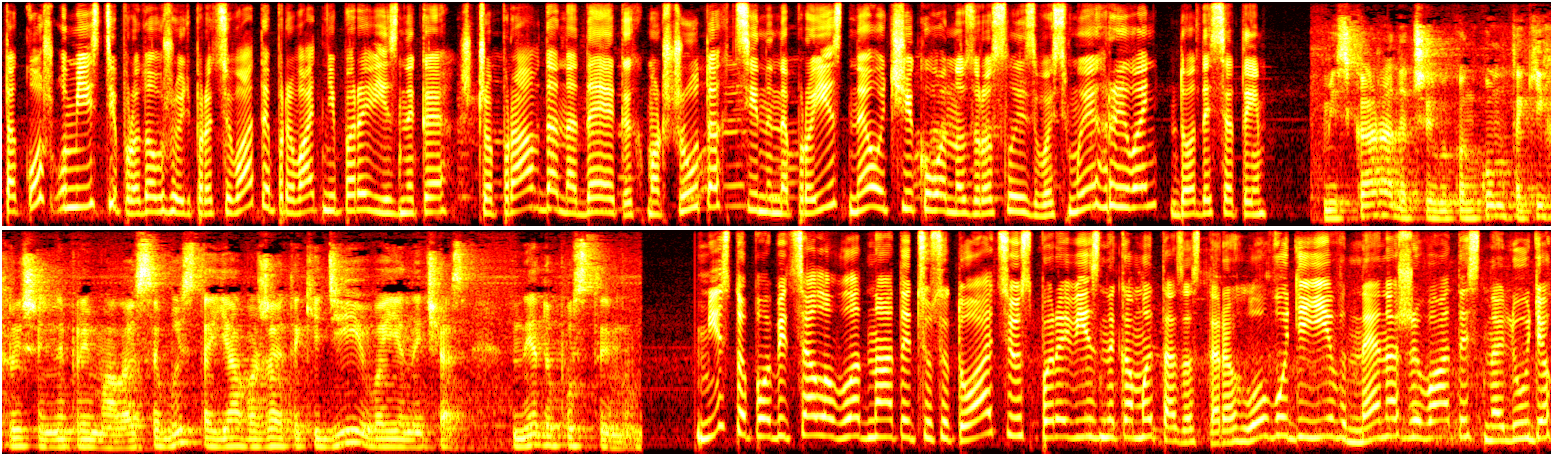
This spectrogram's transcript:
Також у місті продовжують працювати приватні перевізники. Щоправда, на деяких маршрутах ціни на проїзд неочікувано зросли з 8 гривень до 10. Міська рада чи виконком таких рішень не приймала. Особисто я вважаю такі дії в воєнний час недопустимими. Місто пообіцяло владнати цю ситуацію з перевізниками та застерегло водіїв не наживатись на людях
